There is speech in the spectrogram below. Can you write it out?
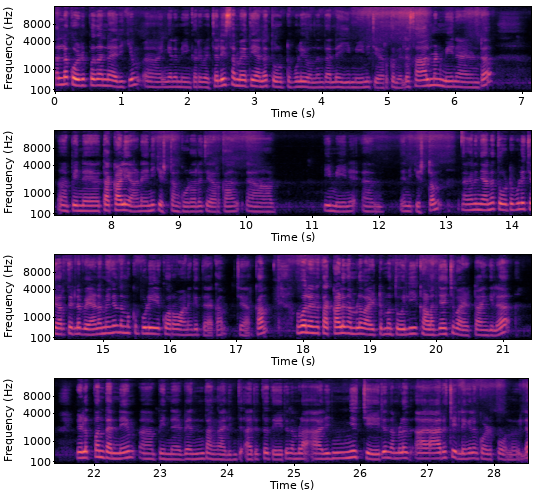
നല്ല കൊഴുപ്പ് തന്നെ ആയിരിക്കും ഇങ്ങനെ മീൻ കറി വെച്ചാൽ. ഈ സമയത്ത് ഞാൻ തോട്ടുപുളി ഒന്നും തന്നെ ഈ മീൻ ചേർക്കുന്നില്ല. സാൽമൺ മീനായതുകൊണ്ട് പിന്നെ തക്കാളിയാണ് എനിക്കിഷ്ടം കൂടുതൽ ചേർക്കാൻ ഈ മീൻ എനിക്കിഷ്ടം. അങ്ങനെ ഞാൻ തോട്ടുപുളി ചേർത്തിട്ടില്ല. വേണമെങ്കിൽ നമുക്ക് പുളി കുറവാണെങ്കിൽ തേക്കാം ചേർക്കാം. അതുപോലെ തന്നെ തക്കാളി നമ്മൾ വഴറ്റുമ്പോൾ തൊലി കളഞ്ഞേച്ച് വഴട്ടാമെങ്കിൽ എളുപ്പം തന്നെയും പിന്നെ വെന്തങ്ങ് അരിഞ്ഞ് അരുത്ത് തേര് നമ്മൾ അരിഞ്ഞ് ചേരും. നമ്മൾ അരച്ചില്ലെങ്കിലും കുഴപ്പമൊന്നുമില്ല.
